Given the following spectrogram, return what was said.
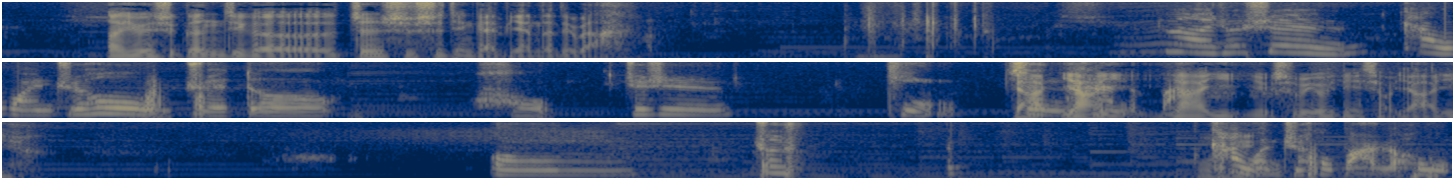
啊，因为是跟这个真实事件改编的，对吧？对啊，就是看完之后觉得好，就是挺压压抑压抑，是不是有一点小压抑？嗯，就是看完之后吧，然后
